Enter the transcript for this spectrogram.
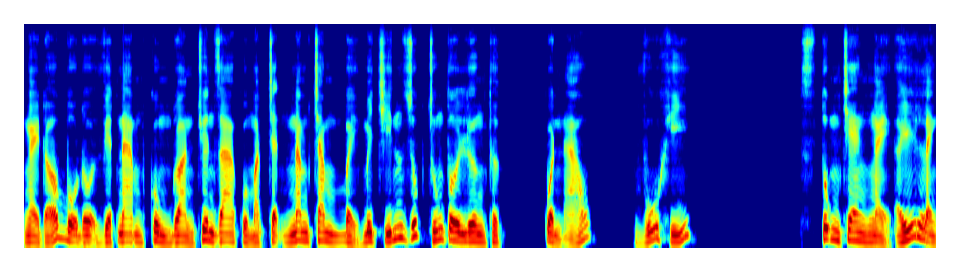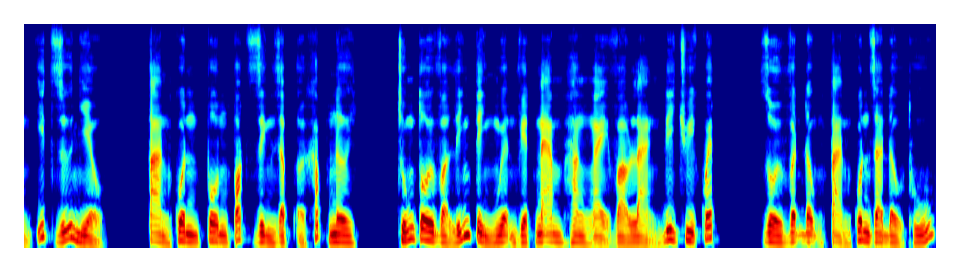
Ngày đó bộ đội Việt Nam cùng đoàn chuyên gia của mặt trận 579 giúp chúng tôi lương thực, quần áo, vũ khí. Stung Cheng ngày ấy lành ít dữ nhiều, tàn quân Pol Pot rình rập ở khắp nơi. Chúng tôi và lính tình nguyện Việt Nam hàng ngày vào làng đi truy quét, rồi vận động tàn quân ra đầu thú,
